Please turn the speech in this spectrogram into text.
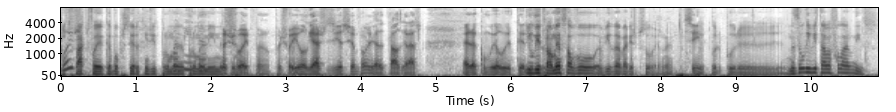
E de facto foi, acabou por ser atingido por uma, uma por uma mina. Pois foi, pois foi. Eu, aliás, dizia sempre: olha, tal graça era como ele ter. E ido... literalmente salvou a vida a várias pessoas, não é? Por, Sim. Por, por, uh... Mas ele evitava falar disso.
